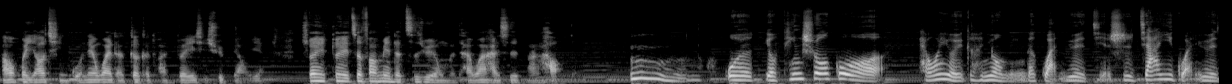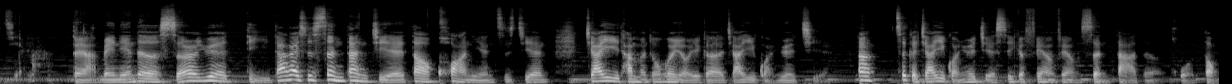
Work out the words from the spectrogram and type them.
然后会邀请国内外的各个团队一起去表演，所以对这方面的资源，我们台湾还是蛮好的。嗯，我有听说过台湾有一个很有名的管乐节，是嘉义管乐节嘛？对啊，每年的十二月底，大概是圣诞节到跨年之间，嘉义他们都会有一个嘉义管乐节。那这个嘉义管乐节是一个非常非常盛大的活动。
